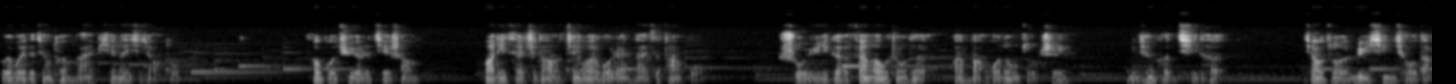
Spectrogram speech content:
微微的将盾牌偏了一些角度。透过巨儿的介绍，马蒂才知道这个外国人来自法国，属于一个泛欧洲的环保活动组织，名称很奇特，叫做绿星球党。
